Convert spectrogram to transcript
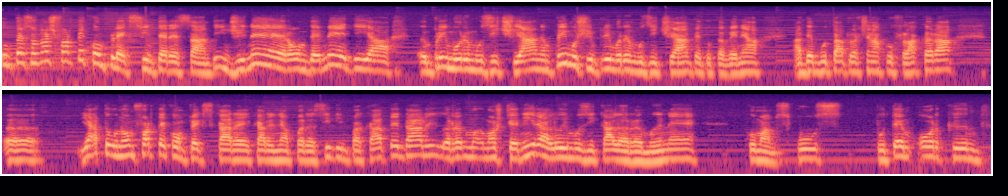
Un personaj foarte complex și interesant, inginer, om de media, în primul rând muzician, în primul și în primul rând muzician, pentru că venea, a debutat la cena cu Flacăra. Uh, iată un om foarte complex care, care ne-a părăsit, din păcate, dar moștenirea lui muzicală rămâne, cum am spus, putem oricând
